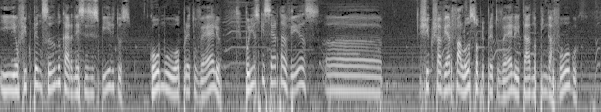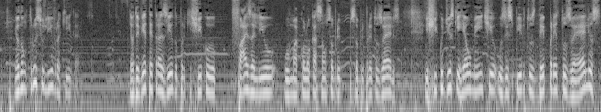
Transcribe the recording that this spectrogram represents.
e eu fico pensando, cara, nesses espíritos, como o Preto Velho, por isso que certa vez, ah, Chico Xavier falou sobre Preto Velho e tá no Pinga Fogo, eu não trouxe o livro aqui, cara. Eu devia ter trazido, porque Chico faz ali o, uma colocação sobre, sobre pretos velhos. E Chico diz que realmente os espíritos de pretos velhos,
